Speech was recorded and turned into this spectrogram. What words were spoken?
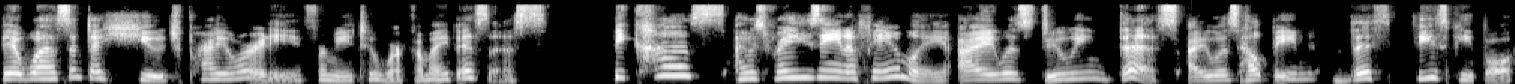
it wasn't a huge priority for me to work on my business because I was raising a family. I was doing this. I was helping this, these people.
